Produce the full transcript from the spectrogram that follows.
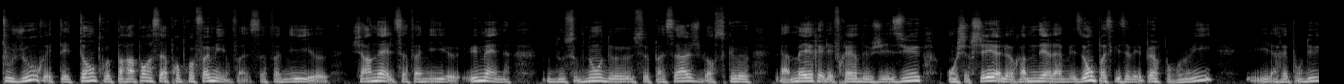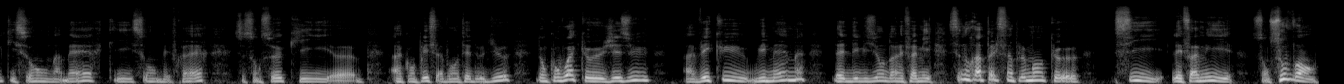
toujours été tendre par rapport à sa propre famille, enfin sa famille euh, charnelle, sa famille humaine. Nous nous souvenons de ce passage lorsque la mère et les frères de Jésus ont cherché à le ramener à la maison parce qu'ils avaient peur pour lui. Il a répondu Qui sont ma mère? Qui sont mes frères? Ce sont ceux qui accomplissent la volonté de Dieu. Donc on voit que Jésus a vécu lui-même la division dans les familles. Ça nous rappelle simplement que si les familles sont souvent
